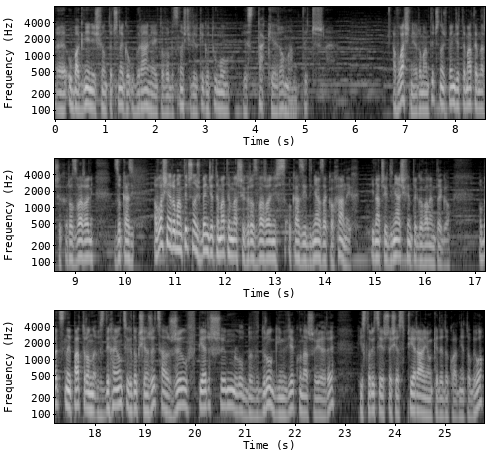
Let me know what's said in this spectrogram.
e, ubagnienie świątecznego ubrania i to w obecności wielkiego tłumu jest takie romantyczne. A właśnie romantyczność będzie tematem naszych rozważań z okazji. A właśnie romantyczność będzie tematem naszych rozważań z okazji Dnia Zakochanych, inaczej Dnia Świętego Walentego. Obecny patron wzdychających do księżyca żył w pierwszym lub w drugim wieku naszej ery. Historycy jeszcze się spierają, kiedy dokładnie to było.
